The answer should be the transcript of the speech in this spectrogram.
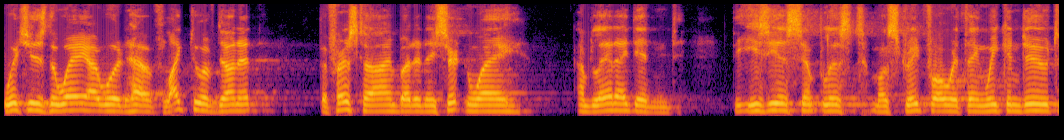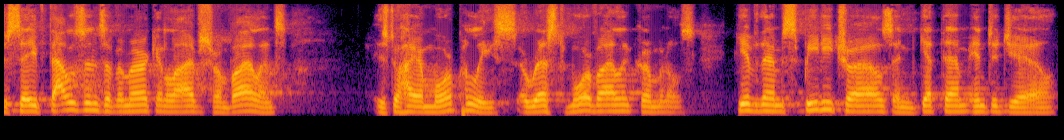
Which is the way I would have liked to have done it the first time, but in a certain way, I'm glad I didn't. The easiest, simplest, most straightforward thing we can do to save thousands of American lives from violence is to hire more police, arrest more violent criminals, give them speedy trials, and get them into jail.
